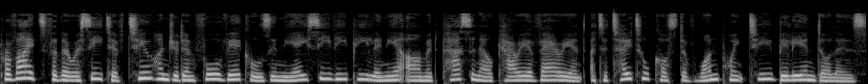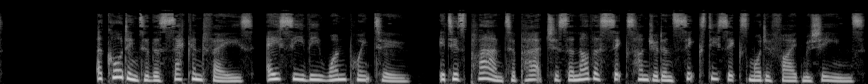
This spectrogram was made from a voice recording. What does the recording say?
provides for the receipt of 204 vehicles in the ACVP linear armored personnel carrier variant at a total cost of $1.2 billion. According to the second phase, ACV 1.2, it is planned to purchase another 666 modified machines.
